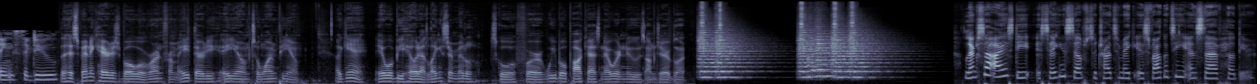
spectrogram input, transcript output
things to do. The Hispanic Heritage Bowl will run from 8:30 a.m. to 1 p.m. Again, it will be held at Lancaster Middle School. For Weibo Podcast Network News, I'm Jared Blunt. Lancaster ISD is taking steps to try to make its faculty and staff healthier.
